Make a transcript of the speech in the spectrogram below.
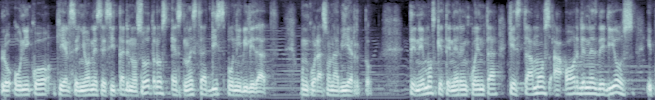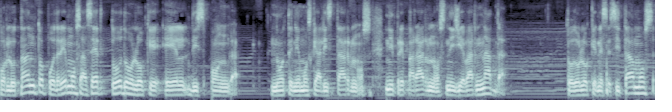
Lo único que el Señor necesita de nosotros es nuestra disponibilidad, un corazón abierto. Tenemos que tener en cuenta que estamos a órdenes de Dios y por lo tanto podremos hacer todo lo que Él disponga. No tenemos que alistarnos, ni prepararnos, ni llevar nada. Todo lo que necesitamos,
